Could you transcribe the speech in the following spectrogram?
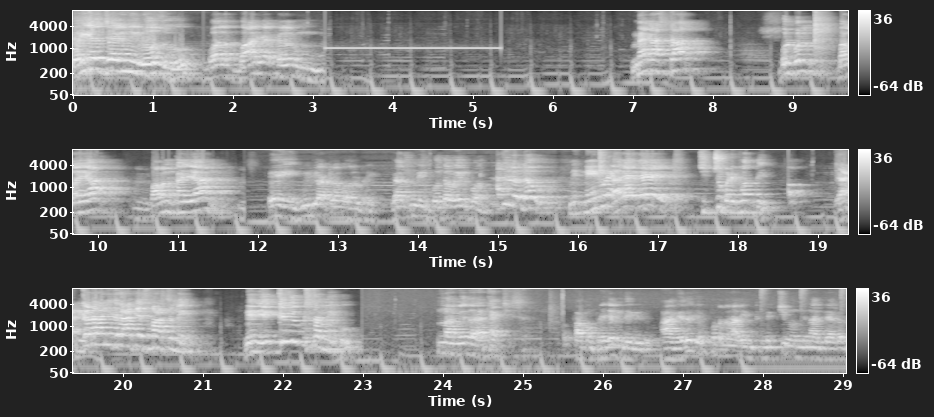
వైఎస్ జగన్ ఈ రోజు వాళ్ళ భార్య పిల్లలు మెగాస్టార్ బుల్బుల్ బలయ్య పవన్ కళ్యాణ్. ఏ వీడియో అట్లా వదలరు. లేకపోతే మీకు పోతే వెళ్ళిపోతుంది అదిలో లేవు. నేను చిచ్చు పడిపోద్ది. ఎక్కడానికి రాకేష్ మాస్టర్ని? నేను ఎక్కి చూపిస్తాను మీకు. నా మీద అటాక్ చేశారు. పాపం ప్రజలకు తెలియదు ఆమె ఏదో చెప్పుకుంటుంది నాది ఇంత మిర్చి ఉంది నాకు దగ్గర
